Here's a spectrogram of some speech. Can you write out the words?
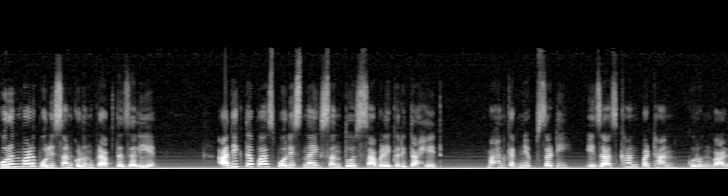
कुरुंदवाड पोलिसांकडून प्राप्त झाली आहे. अधिक तपास पोलीस नाईक संतोष साबळे करीत आहेत. महानकर न्यूजसाठी इजाज खान पठाण कुरुंदवाड.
